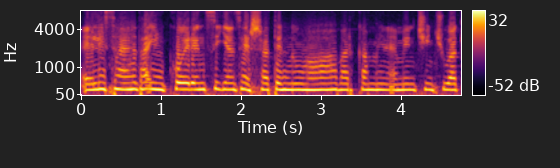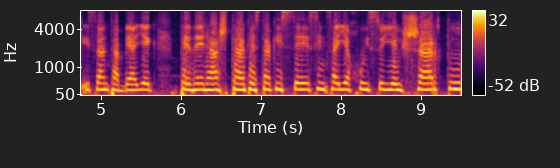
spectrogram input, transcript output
Eliza da inkoherentzian esaten du ah, barkamen hemen txintxuak izan eta behaiek pederastak ez dakize zintzaile juizuiek sartu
